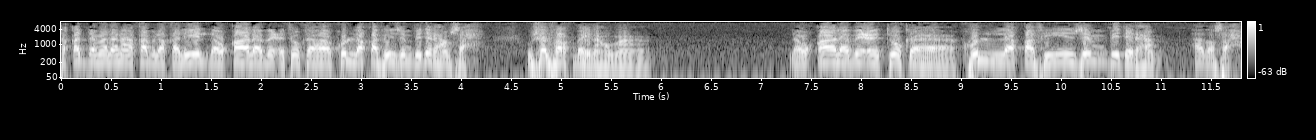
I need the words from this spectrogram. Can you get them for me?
تقدم لنا قبل قليل لو قال بعتك كل قفيز بدرهم صح. وش الفرق بينهما؟ لو قال بعتكها كل قفيز بدرهم هذا صح.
